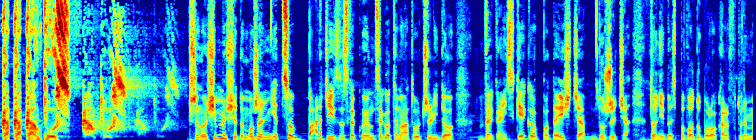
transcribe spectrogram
Campus. Campus. Przenosimy się do może nieco bardziej zaskakującego tematu, czyli do wegańskiego podejścia do życia. To nie bez powodu, bo lokal, w którym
